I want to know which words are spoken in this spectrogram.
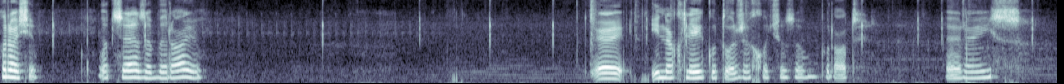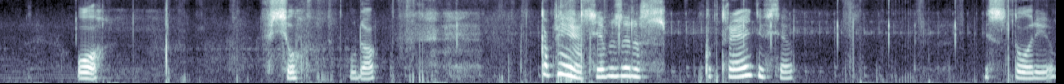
Коротше, оце забираю. Е, і наклейку теж хочу забрати. Рейс. О. Все. Куда? Капець, я би зараз потрейдився. Історію.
